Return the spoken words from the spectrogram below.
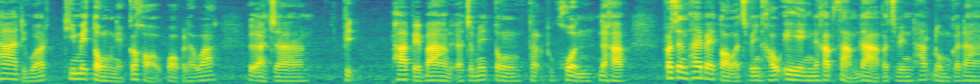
ธาตุหรือว่าที่ไม่ตรงเนี่ยก็ขอบอกไปแล้วว่าเอออาจจะผิดพลาดไปบ้าง หรืออาจจะไม่ตรงทุกคนนะครับเพราะฉะนั้นไพ่ใบตอบอาจจะเป็นเขาเองนะครับสามดาบอาจจะเป็นธาตุลมก็ได้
